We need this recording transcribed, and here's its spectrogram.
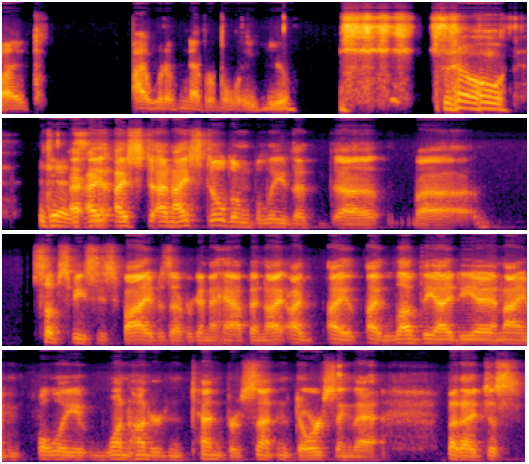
like i would have never believed you so because I, I, st- and I still don't believe that uh, uh, subspecies five is ever going to happen. I, I, I, love the idea, and I'm fully 110 percent endorsing that. But I just,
